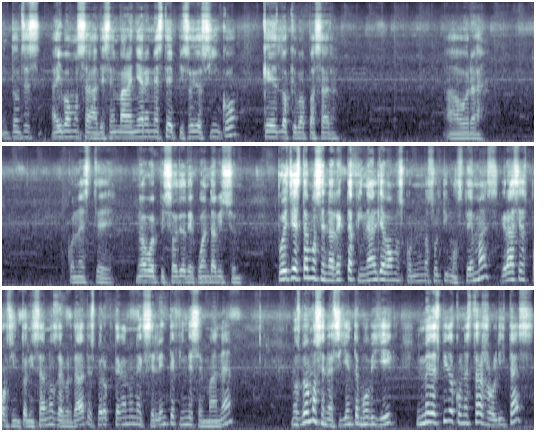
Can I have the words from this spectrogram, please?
Entonces ahí vamos a desenmarañar en este episodio 5 qué es lo que va a pasar ahora con este nuevo episodio de WandaVision. Pues ya estamos en la recta final, ya vamos con unos últimos temas. Gracias por sintonizarnos de verdad. Espero que tengan un excelente fin de semana. Nos vemos en el siguiente Movie Geek. Y me despido con estas rolitas.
